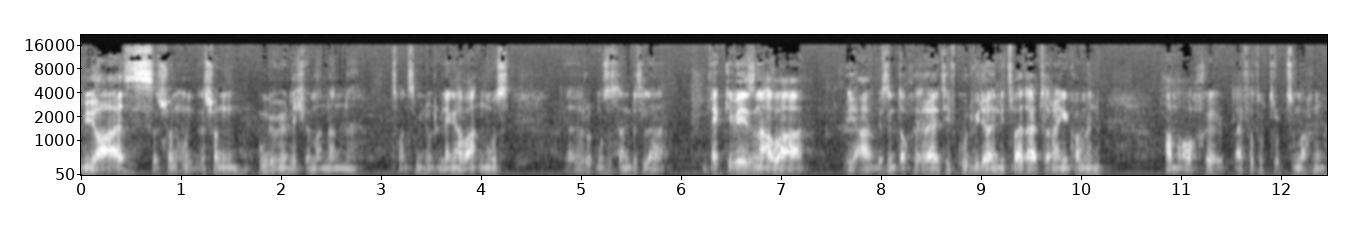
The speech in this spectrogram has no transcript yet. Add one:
Ja, es ist schon, ist schon ungewöhnlich, wenn man dann 20 Minuten länger warten muss. Der Rhythmus ist dann ein bisschen weg gewesen, aber ja, wir sind doch relativ gut wieder in die zweite Halbzeit reingekommen, haben auch äh, gleich versucht Druck zu machen,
